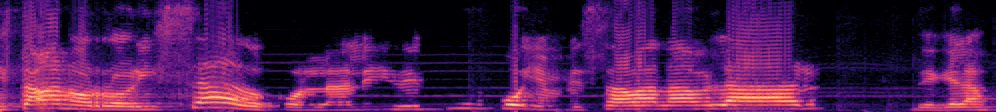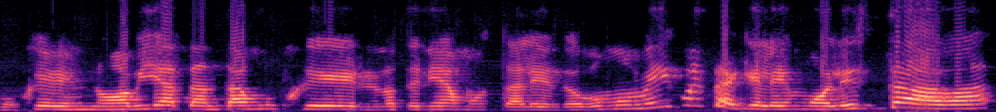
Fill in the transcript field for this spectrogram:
estaban horrorizados con la ley de cupo y empezaban a hablar de que las mujeres no había tantas mujeres, no teníamos talento. Como me di cuenta que les molestaba,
